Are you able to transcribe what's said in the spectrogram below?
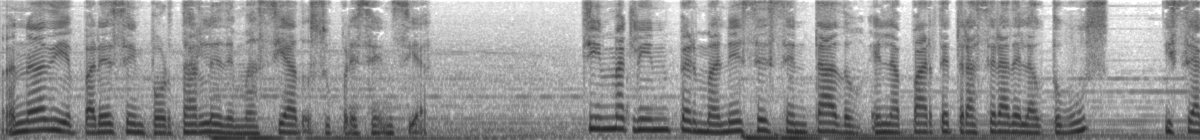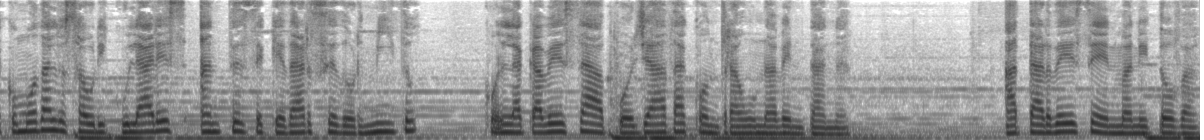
A nadie parece importarle demasiado su presencia. Tim McLean permanece sentado en la parte trasera del autobús y se acomoda los auriculares antes de quedarse dormido con la cabeza apoyada contra una ventana. Atardece en Manitoba.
